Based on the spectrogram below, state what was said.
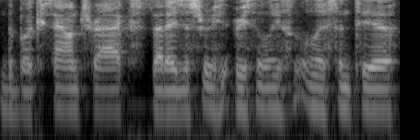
the book Soundtracks that I just re- recently listened to.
